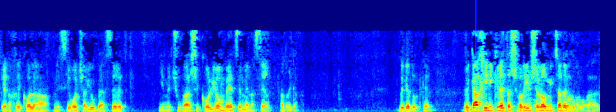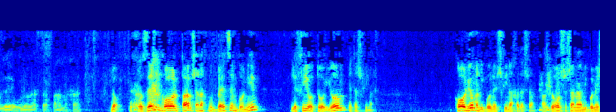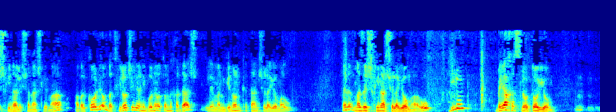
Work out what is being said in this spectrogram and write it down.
כן, אחרי כל הנסירות שהיו בעשרת ימי תשובה, שכל יום בעצם מנסר מדרגה. בגדול, כן? וכך היא נקראת השברים שלו מצד הגבורה. הגבורה הזה, הוא לא נעשה פעם אחת? לא, הוא חוזר כל פעם שאנחנו בעצם בונים לפי אותו יום את השכינה. כל יום אני בונה שכינה חדשה. אז בראש השנה אני בונה שכינה לשנה שלמה, אבל כל יום בתפילות שלי אני בונה אותה מחדש למנגנון קטן של היום ההוא. בסדר? מה זה שכינה של היום ההוא? גילוי ביחס לאותו יום,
